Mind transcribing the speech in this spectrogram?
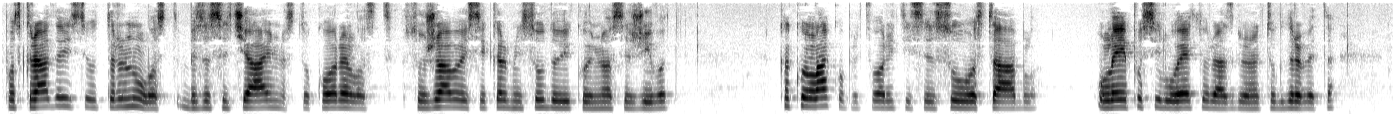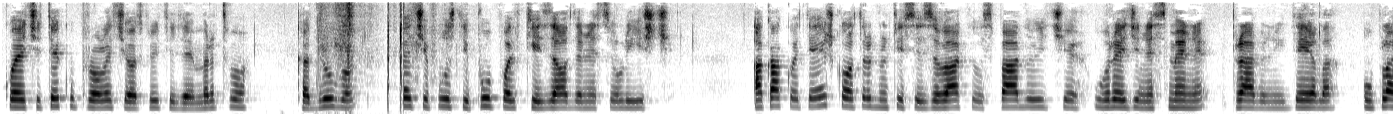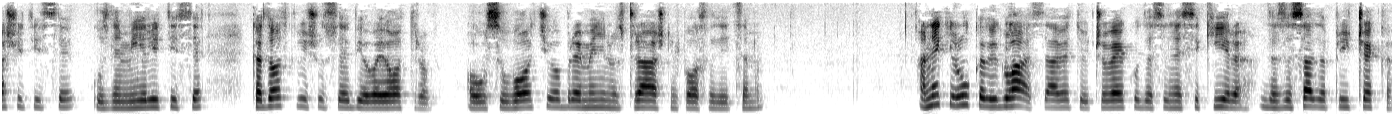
Potkradaju se u trnulost, bezosjećajnost, okorelost, sužavaju se krvni sudovi koji nose život. Kako je lako pretvoriti se u suvo stablo, u lepu siluetu razgranatog drveta, koje će tek u proleći otkriti da je mrtvo, kad drugo je pusti pupoljke i zaodene se u lišće. A kako je teško otrgnuti se iz ovakve uspadujuće, uređene smene pravilnih dela, uplašiti se, uznemiriti se, kad otkriš u sebi ovaj otrov, ovu suvoću obremenjenu strašnim posljedicama. A neki lukavi glas savjetuju čoveku da se ne sekira, da za sada pričeka,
